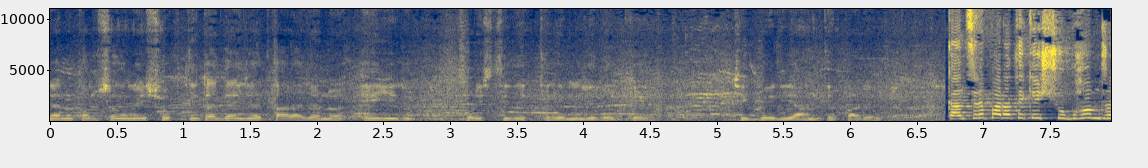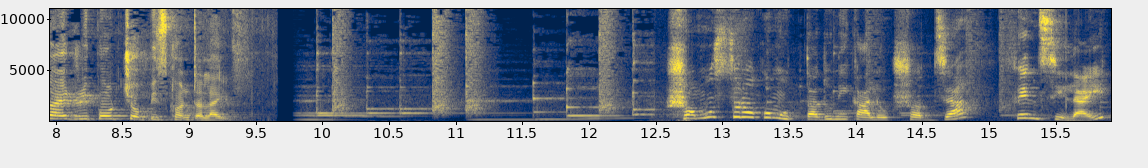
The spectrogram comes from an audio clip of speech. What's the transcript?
যেন কমসে কম এই শক্তিটা দেয় যে তারা যেন এই পরিস্থিতির থেকে নিজেদেরকে ঠিক বেরিয়ে আনতে পারে। কাঁচরাপাড়া থেকে শুভম রায়ের রিপোর্ট চব্বিশ ঘণ্টা লাইভ। সমস্ত রকম অত্যাধুনিক আলোকসজ্জা ফেন্সি লাইট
